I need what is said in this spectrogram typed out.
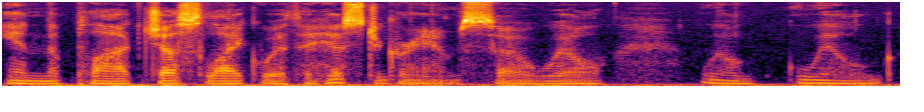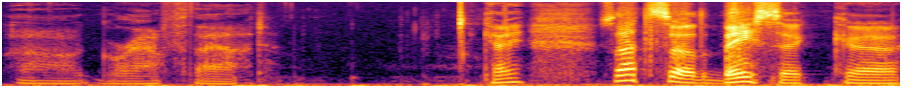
in the plot just like with the histograms so we'll we'll, we'll uh, graph that. Okay, so that's uh, the basic uh,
